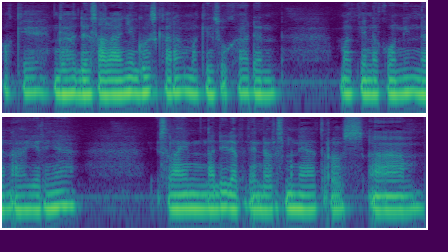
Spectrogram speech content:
oke okay, nggak ada salahnya gue sekarang makin suka dan makin nekunin dan akhirnya selain tadi dapat endorsement ya terus um,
